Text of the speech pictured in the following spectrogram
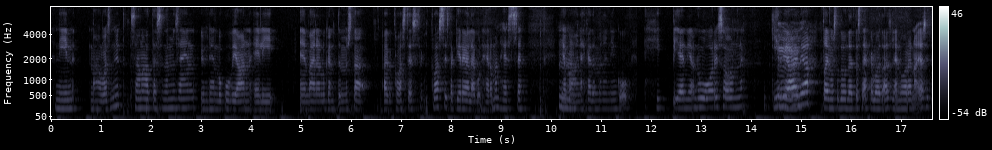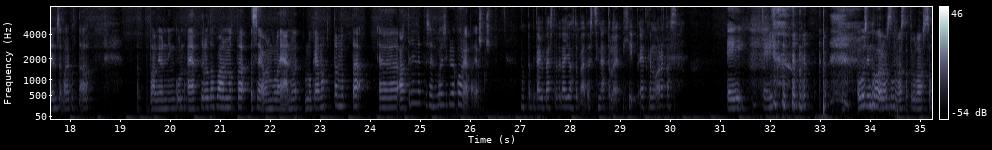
Niin mä haluaisin nyt sanoa tässä tämmöisen yhden lukuvian, eli eh, mä en ole lukenut tämmöistä aika klassista, klassista kirjailijaa kuin Herman Hesse, Mm. mm. joka on ehkä tämmöinen niin kuin hippien ja nuorison kirjailija. Mm. Tai musta tuntuu, että sitä ehkä luetaan silleen nuorena ja sitten se vaikuttaa paljon niin kuin ajattelutapaan, mutta se on mulla jäänyt lukematta, mutta äh, ajattelin, että sen voisi kyllä korjata joskus. Mutta pitääkö tästä vetää johtopäätöstä, että sinä et ole hip, etkä nuorekas? Ei. Ei. Uusi nuoruus on vasta tulossa.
